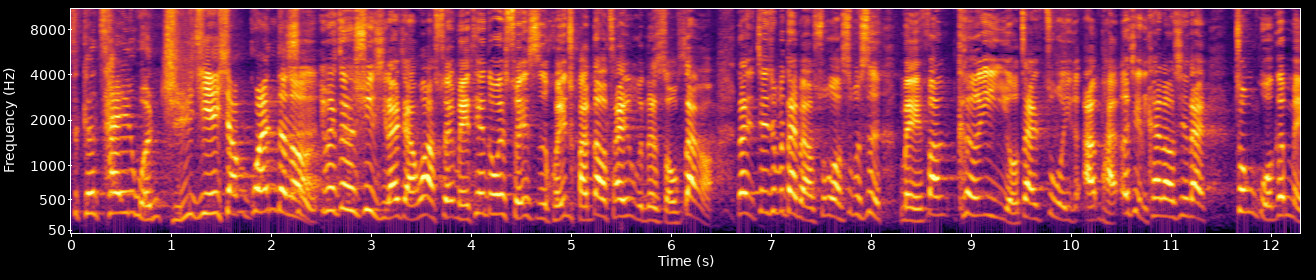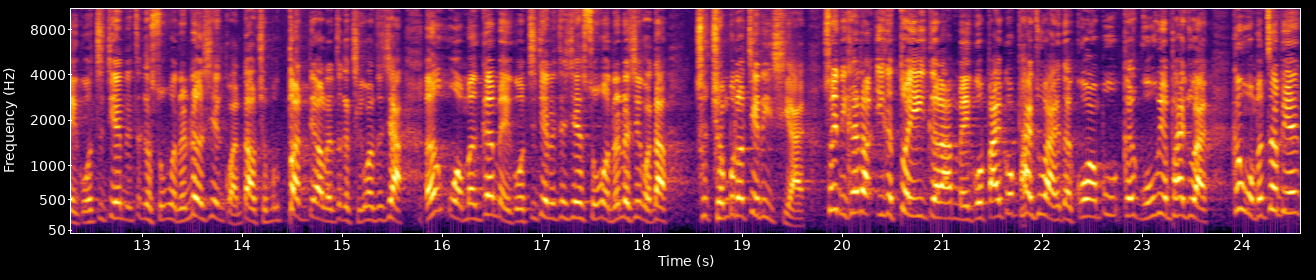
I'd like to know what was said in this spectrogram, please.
是跟蔡英文直接相关的了。是因为这个讯息来讲的话，随每天都会随时回传到蔡英文的手上哦。那这就不代表说，是不是美方刻意有在做一个安排？而且你看到现在。中国跟美国之间的这个所有的热线管道全部断掉了，这个情况之下，而我们跟美国之间的这些所有的热线管道全全部都建立起来，所以你看到一个对一个啦，美国白宫派出来的国防部跟国务院派出来，跟我们这边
